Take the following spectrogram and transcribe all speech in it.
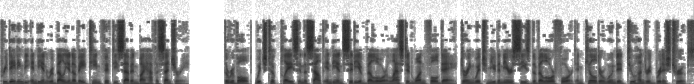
predating the Indian Rebellion of 1857 by half a century. The revolt, which took place in the South Indian city of Vellore lasted one full day, during which mutineers seized the Vellore fort and killed or wounded 200 British troops.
